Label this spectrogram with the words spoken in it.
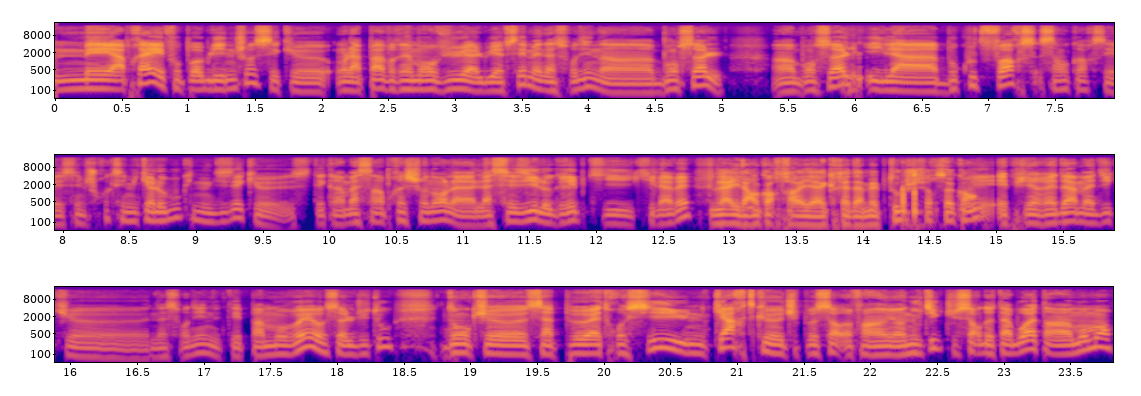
Mais après, il faut pas oublier une chose, c'est que on l'a pas vraiment vu à l'UFC, mais Nassourdine a un bon sol, un bon sol. Il a beaucoup de force. Ça encore, c'est, je crois que c'est Michael Obou qui nous disait que c'était quand même assez impressionnant la, la saisie, le grip qu'il, avait. Là, il a encore travaillé avec Reda Meptouche sur ce camp. Oui, et puis Reda m'a dit que Nassourdine n'était pas mauvais au sol du tout. Donc euh, ça peut être aussi une carte que tu peux sortir, enfin un outil que tu sors de ta boîte à un moment.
